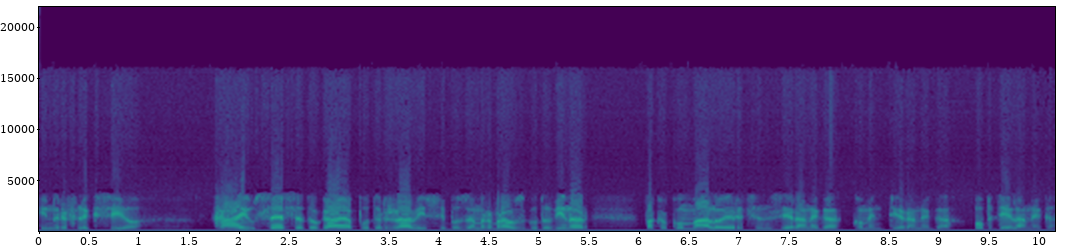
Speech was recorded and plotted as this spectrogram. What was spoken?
in refleksijo. Kaj vse se dogaja po državi, si bo zamrmral zgodovinar, pa kako malo je recenziranega, komentiranega, obdelanega.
